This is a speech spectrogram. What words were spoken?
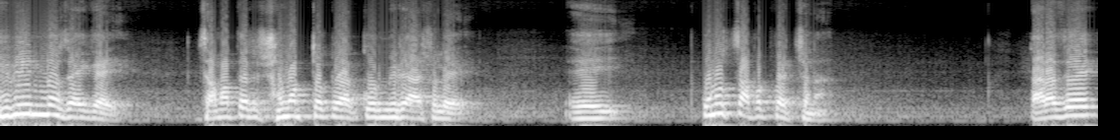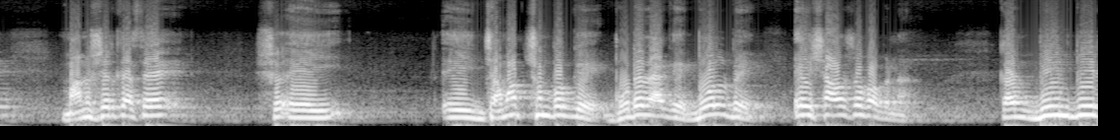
বিভিন্ন জায়গায় জামাতের সমর্থকরা, কর্মীরা আসলে এই কোনো চাপট পাচ্ছে না। তারা যে মানুষের কাছে এই এই জামাত সম্পর্কে ভোটের আগে বলবে, এই সাহসও পাবে না। কারণ বিএনপির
